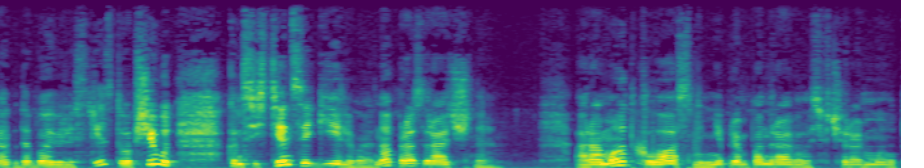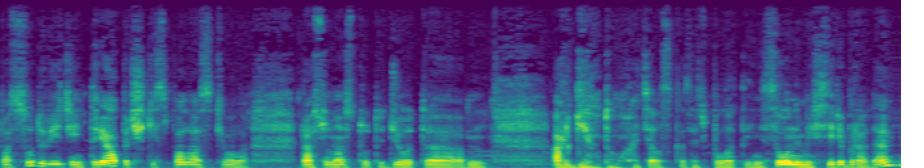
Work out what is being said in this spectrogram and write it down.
Так, добавили средства. Вообще вот консистенция гелевая, она прозрачная. Аромат классный, мне прям понравилось. Вчера я мыла посуду, весь день тряпочки споласкивала. Раз у нас тут идет э, аргентум, хотела сказать по латыни, с ионами серебра, да?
